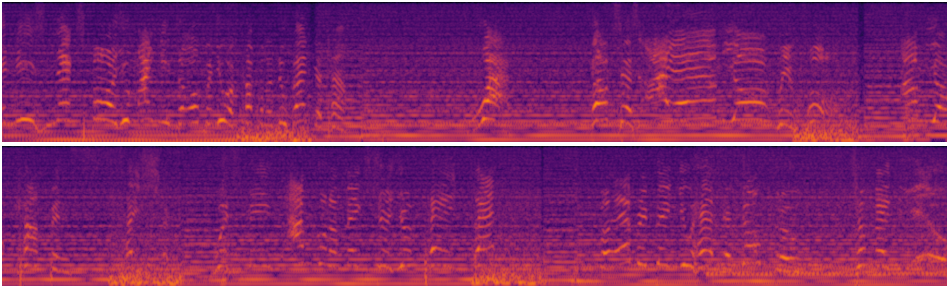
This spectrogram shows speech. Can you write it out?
In these next four, you might need to open you a couple of new bank accounts. Why? God says, I am your reward. I'm your compensation, which means I'm going to make sure you're paid back for everything you had to go through to make you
